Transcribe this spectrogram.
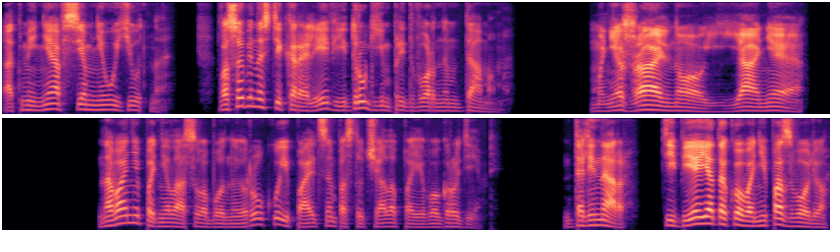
От меня всем неуютно, в особенности королеве и другим придворным дамам. Мне жаль, но я не Навани подняла свободную руку и пальцем постучала по его груди. Долинар, тебе я такого не позволю.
